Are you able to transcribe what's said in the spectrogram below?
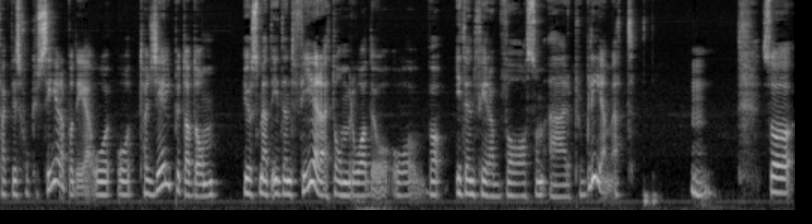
faktiskt fokusera på det och, och ta hjälp av dem just med att identifiera ett område och, och identifiera vad som är problemet. Mm. Så,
